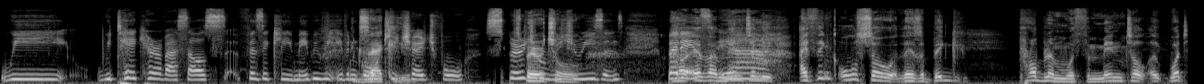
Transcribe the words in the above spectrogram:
we we take care of ourselves physically. Maybe we even exactly. go to church for spiritual, spiritual. reasons. But however, mentally, yeah. I think also there's a big problem with the mental uh, what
